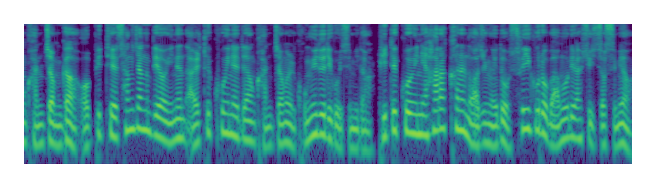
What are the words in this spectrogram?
대한 관점과 업비트에 상장되어 있는 알트코인에 대한 관점을 공유드리고 있습니다. 비트코인이 하락하는 와중에도 수익으로 마무리할 수 있었으며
